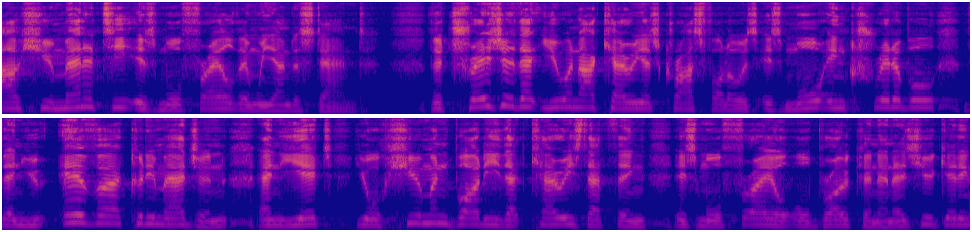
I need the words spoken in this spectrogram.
our humanity is more frail than we understand. The treasure that you and I carry as Christ followers is more incredible than you ever could imagine, and yet your human body that carries that thing is more frail or broken. And as you're getting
